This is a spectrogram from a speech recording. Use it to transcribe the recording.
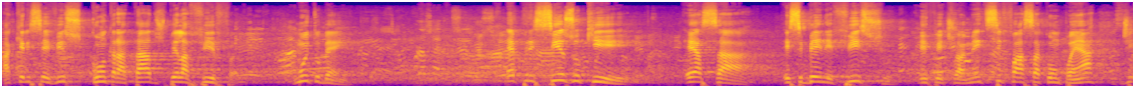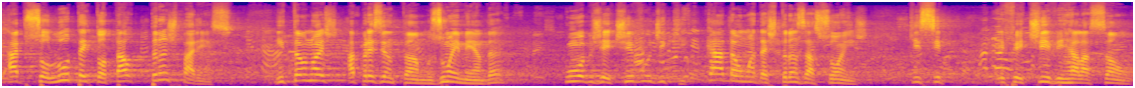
aqueles serviços contratados pela FIFA. Muito bem. É preciso que essa, esse benefício efetivamente se faça acompanhar de absoluta e total transparência. Então nós apresentamos uma emenda com o objetivo de que cada uma das transações que se efetive em relação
